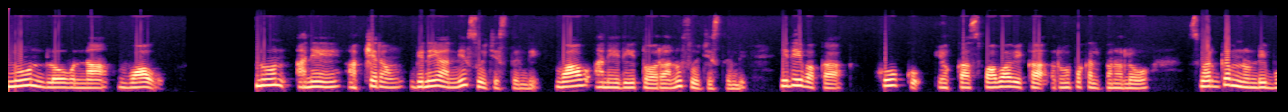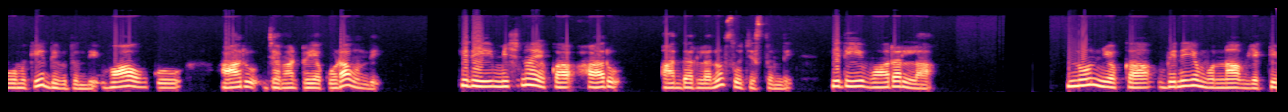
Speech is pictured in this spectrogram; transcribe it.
నూన్లో ఉన్న వావ్ నూన్ అనే అక్షరం వినయాన్ని సూచిస్తుంది. వావ్ అనేది తోరాను సూచిస్తుంది. ఇది ఒక హూక్ యొక్క స్వాభావిక రూపకల్పనలో స్వర్గం నుండి భూమికి దిగుతుంది. వావ్కు ఆరు జమాట్రియ కూడా ఉంది. ఇది మిష్నా యొక్క ఆరు ఆర్డర్లను సూచిస్తుంది. ఇది వారల్లా. నూన్ యొక్క వినయం ఉన్న వ్యక్తి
